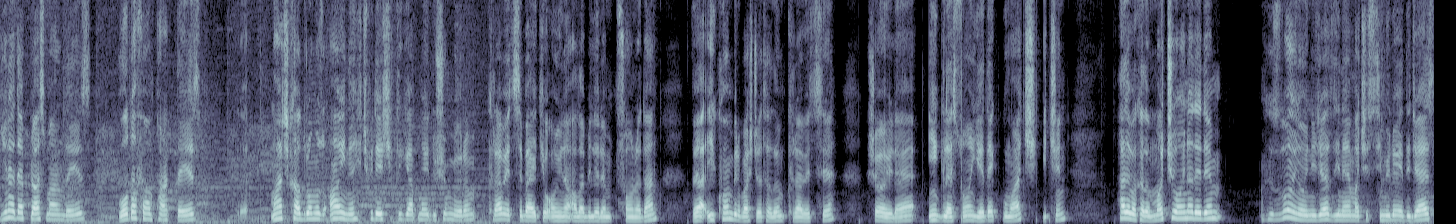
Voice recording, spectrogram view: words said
Yine deplasmandayız. Vodafone Park'tayız. Maç kadromuz aynı. Hiçbir değişiklik yapmayı düşünmüyorum. Kravets'i belki oyuna alabilirim sonradan. Veya ilk 11 başlatalım Kravets'i. Şöyle Ingleson yedek bu maç için. Hadi bakalım maçı oyna dedim. Hızlı oyun oynayacağız. Yine maçı simüle edeceğiz.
